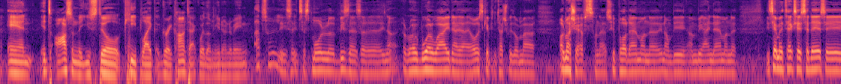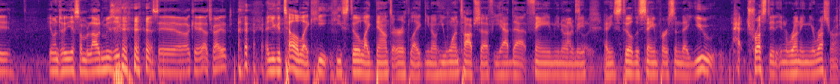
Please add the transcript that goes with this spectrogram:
and it's awesome that you still keep like a great contact with him. You know what I mean? Absolutely, it's, it's a small uh, business. Uh, you know, uh, worldwide. I, I always keep in touch with all my all my chefs and I support them. And uh, you know, be I'm behind them. And uh, you sent me a text yesterday. Say you want to hear some loud music. I say uh, okay, I'll try it. and you could tell like he he's still like down to earth. Like you know, he won Top Chef. He had that fame. You know what I mean? And he's still the same person that you ha- trusted in running your restaurant.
